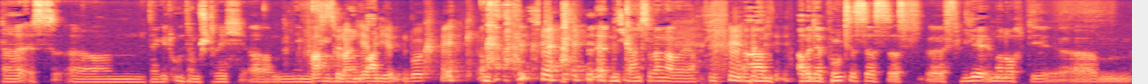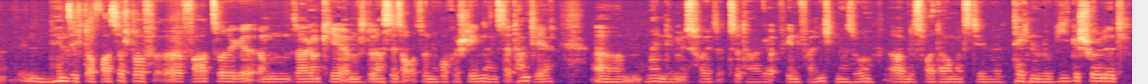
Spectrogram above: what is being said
da ist, ähm, da geht unterm Strich ähm, fast so lange her wie die Hindenburg. ja, genau. Nicht ganz so lange, aber ja. ähm, aber der Punkt ist, dass, dass äh, viele immer noch die ähm, in Hinsicht auf Wasserstofffahrzeuge äh, ähm, sagen, okay, ähm, lass das Auto eine Woche stehen, dann ist der Tank leer. Ähm, nein, dem ist heutzutage auf jeden Fall nicht mehr so. Ähm, das war damals die Technologie geschuldet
